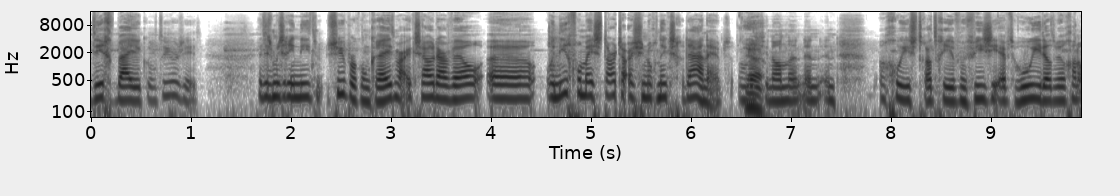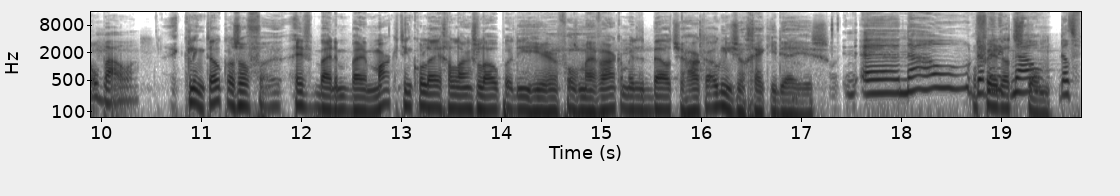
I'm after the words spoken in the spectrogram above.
dicht bij je cultuur zit. Het is misschien niet super concreet, maar ik zou daar wel uh, in ieder geval mee starten als je nog niks gedaan hebt. Omdat je dan een, een, een goede strategie of een visie hebt hoe je dat wil gaan opbouwen. Het klinkt ook alsof eh, even bij de, bij de marketingcollega langslopen, die hier volgens mij vaker met het bijltje hakken, ook niet zo'n gek idee is. Uh, nou, dat vind ik, nou, stom? Dat,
